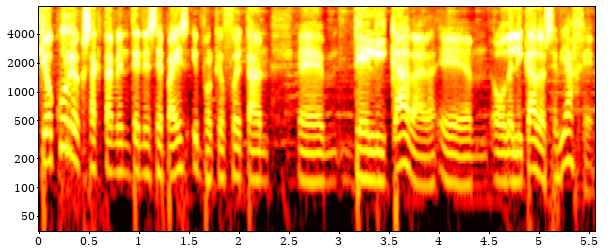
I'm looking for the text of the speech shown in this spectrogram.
¿Qué ocurrió exactamente en ese país y por qué fue tan eh, delicada eh, o delicado ese viaje?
